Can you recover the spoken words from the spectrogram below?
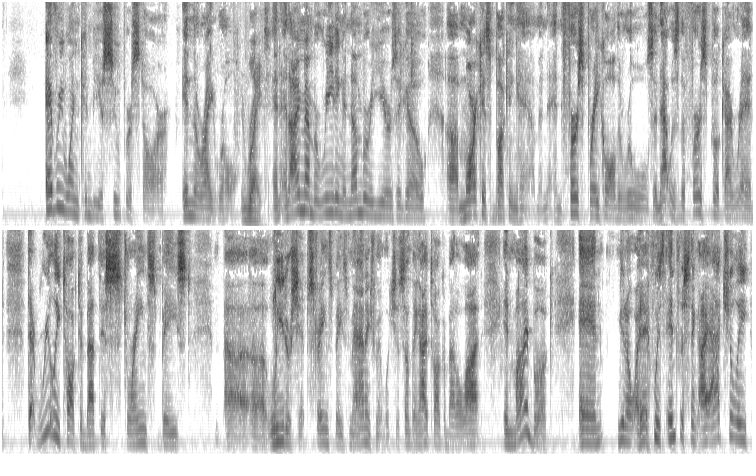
everyone can be a superstar in the right role. Right. And, and I remember reading a number of years ago uh, Marcus Buckingham and, and First Break All the Rules. And that was the first book I read that really talked about this strengths based uh, uh, leadership, strengths based management, which is something I talk about a lot in my book. And, you know, it was interesting. I actually,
